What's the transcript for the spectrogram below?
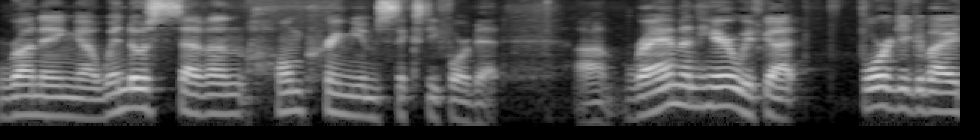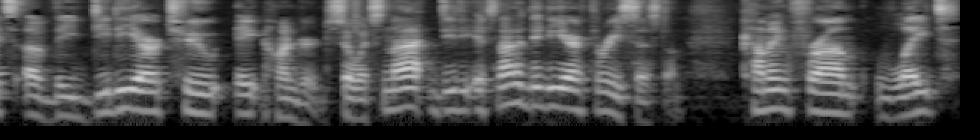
running uh, Windows 7 Home Premium 64-bit. Um, RAM in here, we've got four gigabytes of the DDR2 800. So it's not DD, it's not a DDR3 system. Coming from late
